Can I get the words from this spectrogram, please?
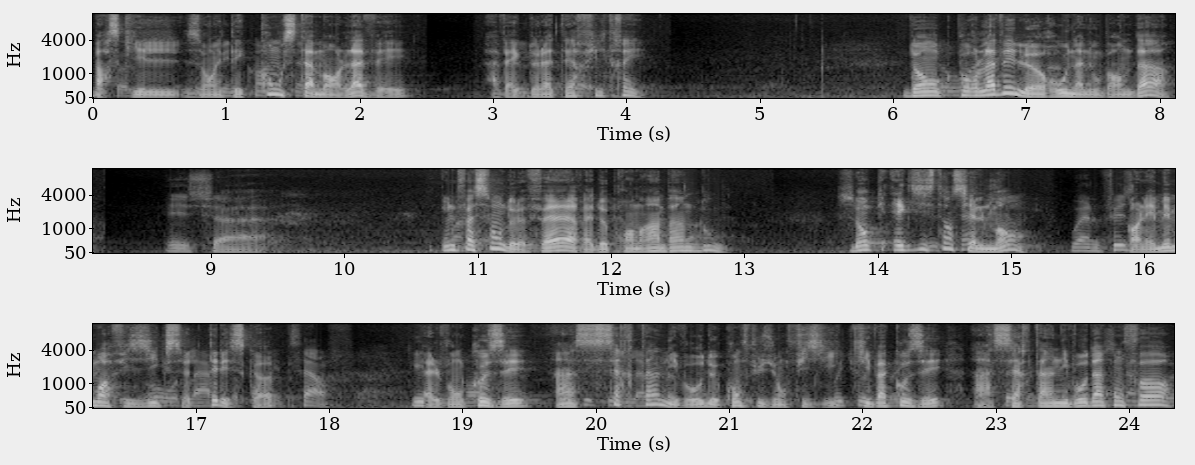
parce qu'ils ont été constamment lavés avec de la terre filtrée. Donc pour laver le Runanubandha, une façon de le faire est de prendre un bain de boue. Donc existentiellement, quand les mémoires physiques se télescopent, elles vont causer un certain niveau de confusion physique qui va causer un certain niveau d'inconfort,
